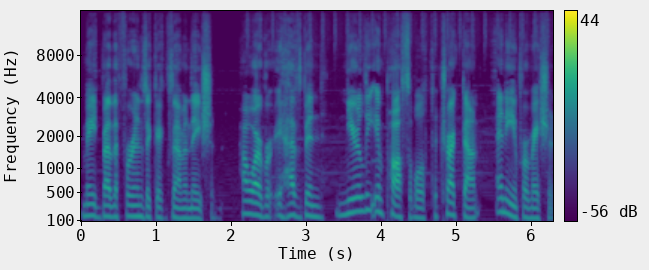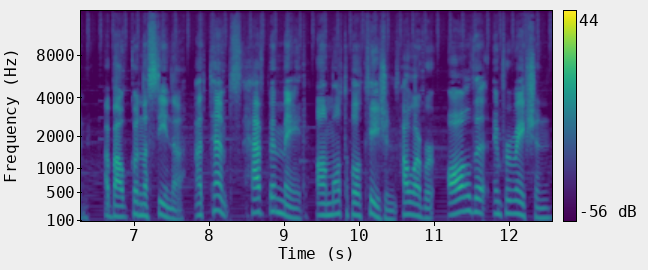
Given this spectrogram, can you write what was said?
made by the forensic examination. However, it has been nearly impossible to track down any information about Konastina. Attempts have been made on multiple occasions. However, all the information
